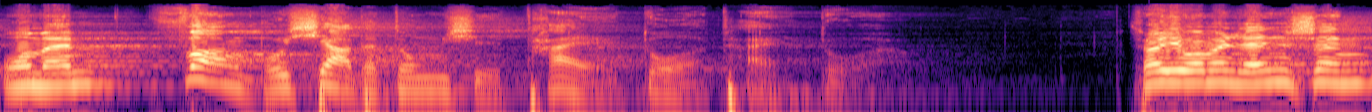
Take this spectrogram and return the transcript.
我们。放不下的东西太多太多，所以我们人生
